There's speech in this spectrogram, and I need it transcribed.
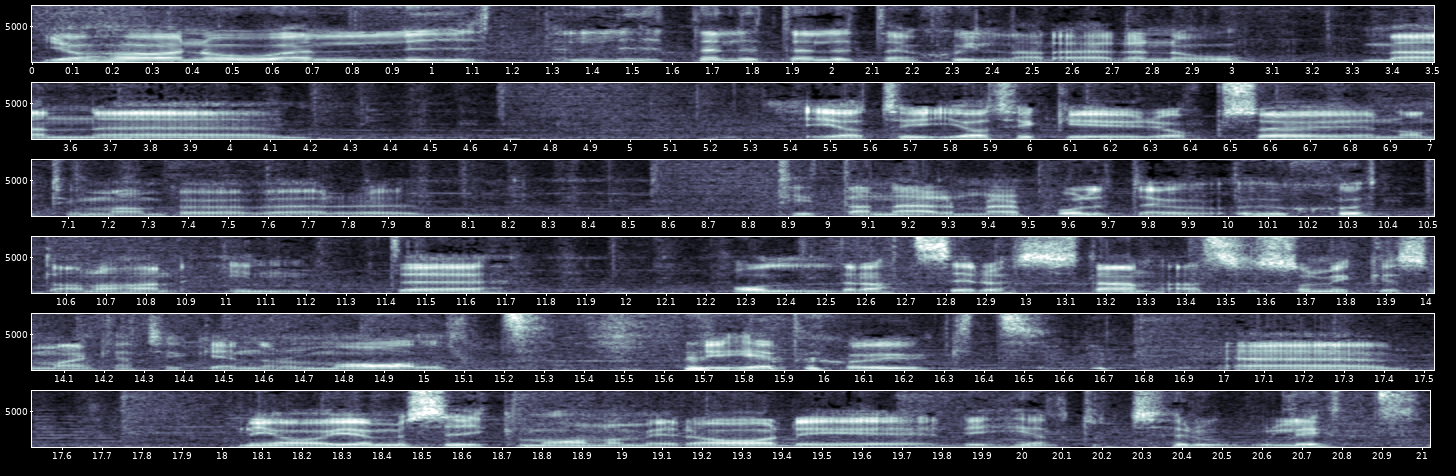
Jag hör nog en en liten, liten, liten skillnad är det nog. Men eh, jag, ty, jag tycker det också är någonting man behöver eh, titta närmare på lite. Hur sjutton har han inte åldrats i rösten? Alltså så mycket som man kan tycka är normalt. Det är helt sjukt. Eh, när jag gör musik med honom idag, det är, det är helt otroligt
